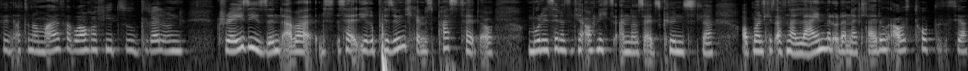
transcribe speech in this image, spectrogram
für den Autonormalverbraucher viel zu grell und crazy sind, aber das ist halt ihre Persönlichkeit, das passt halt auch. Modedesigner sind ja auch nichts anderes als Künstler. Ob man sich jetzt auf einer Leinwand oder in der Kleidung austobt, das ist ja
